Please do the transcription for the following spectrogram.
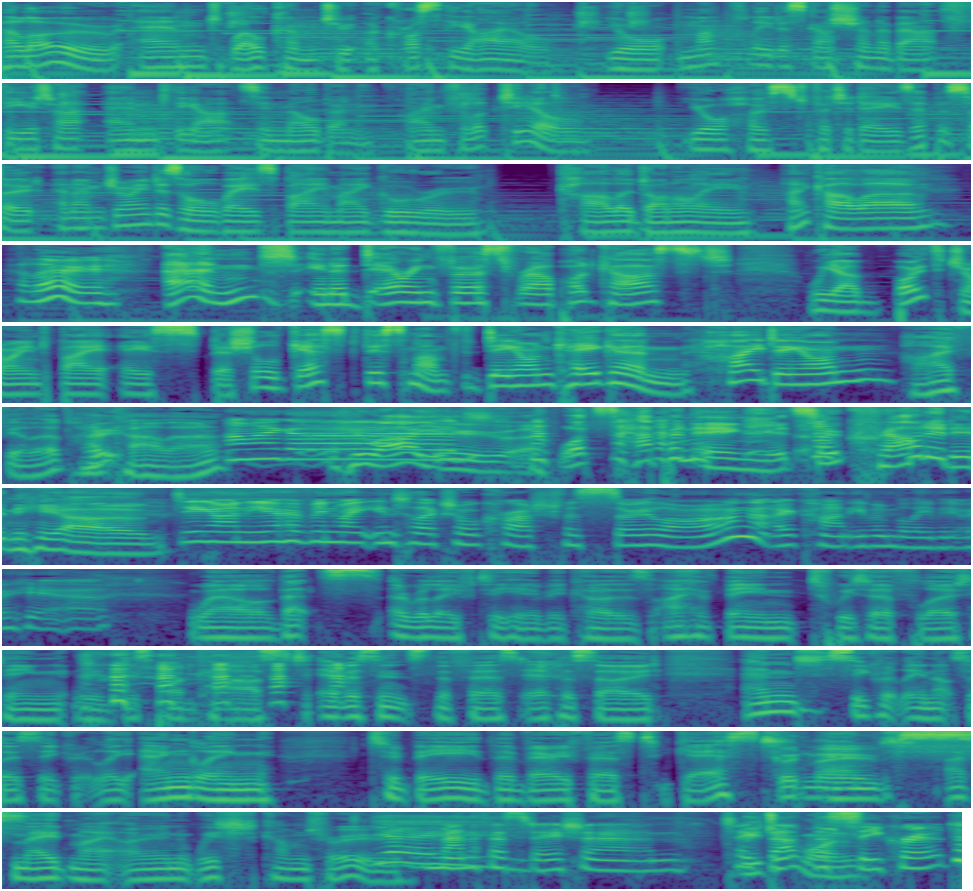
Hello, and welcome to Across the Aisle, your monthly discussion about theatre and the arts in Melbourne. I'm Philip Teal, your host for today's episode, and I'm joined as always by my guru, Carla Donnelly. Hi, Carla. Hello. And in a daring first for our podcast, we are both joined by a special guest this month, Dion Kagan. Hi, Dion. Hi, Philip. Hi, Who- Carla. Oh my god. Who are you? What's happening? It's so crowded in here. Dion, you have been my intellectual crush for so long. I can't even believe that you're here. Well, that's a relief to hear because I have been Twitter flirting with this podcast ever since the first episode and secretly, not so secretly, angling to be the very first guest. Good And moves. I've made my own wish come true. Yay. Manifestation. Take We that, want- the secret.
